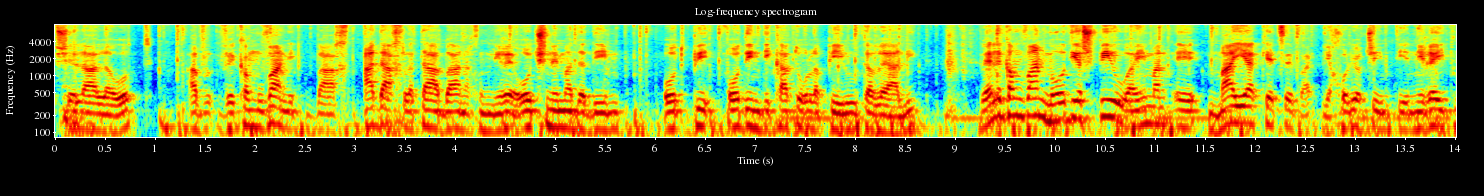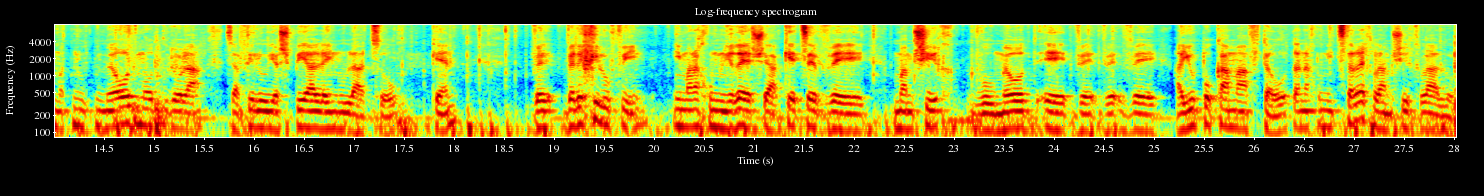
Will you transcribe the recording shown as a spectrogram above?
של העלאות, אבל- וכמובן עד ההחלטה הבאה אנחנו נראה עוד שני מדדים, עוד, פי, עוד אינדיקטור לפעילות הריאלית, ואלה כמובן מאוד ישפיעו, האם, אה, מה יהיה הקצב, יכול להיות שאם נראה התמתנות מאוד מאוד גדולה, זה אפילו ישפיע עלינו לעצור, כן? ו- ולחילופין, אם אנחנו נראה שהקצב אה, ממשיך והוא מאוד, אה, ו- ו- והיו פה כמה הפתעות, אנחנו נצטרך להמשיך לעלות.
